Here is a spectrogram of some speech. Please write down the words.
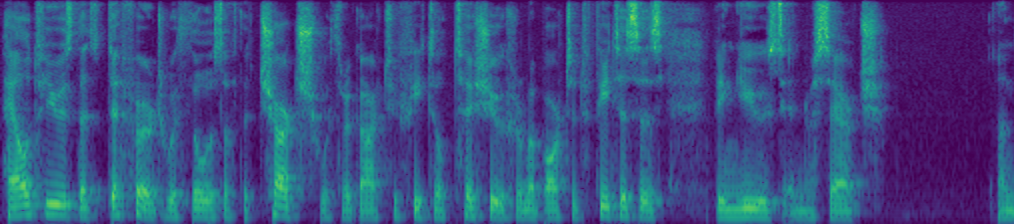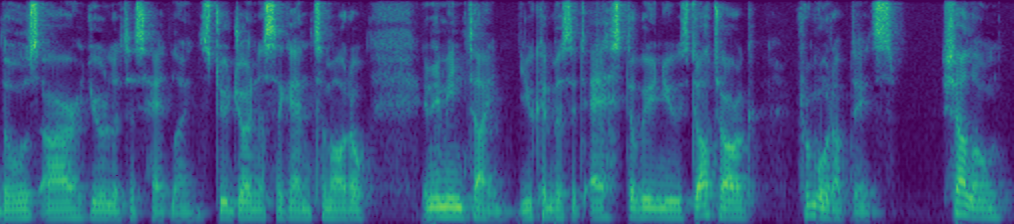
held views that differed with those of the Church with regard to fetal tissue from aborted fetuses being used in research. And those are your latest headlines. Do join us again tomorrow. In the meantime, you can visit swnews.org for more updates. Shalom.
